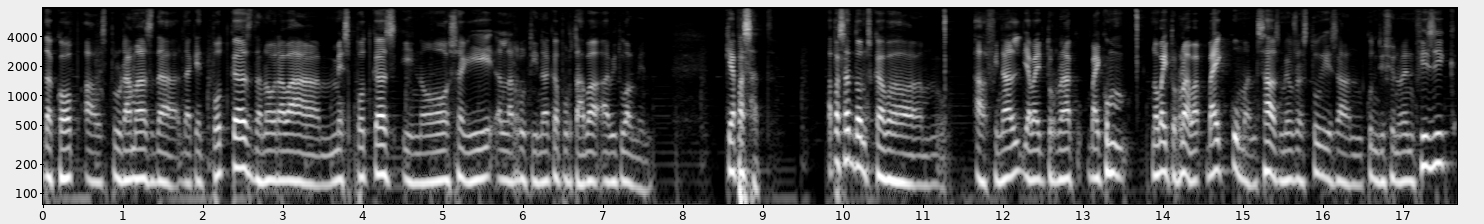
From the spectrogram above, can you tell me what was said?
de cop els programes d'aquest podcast, de no gravar més podcast i no seguir la rutina que portava habitualment. Què ha passat? Ha passat doncs que eh, al final ja vaig tornar, vaig com, no vaig tornar, vaig començar els meus estudis en condicionament físic,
